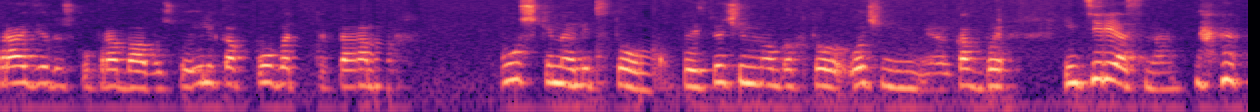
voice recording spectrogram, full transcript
прадедушку, прабабушку, или какого-то там Пушкина или Тома. То есть очень много кто, очень, как бы, интересно.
